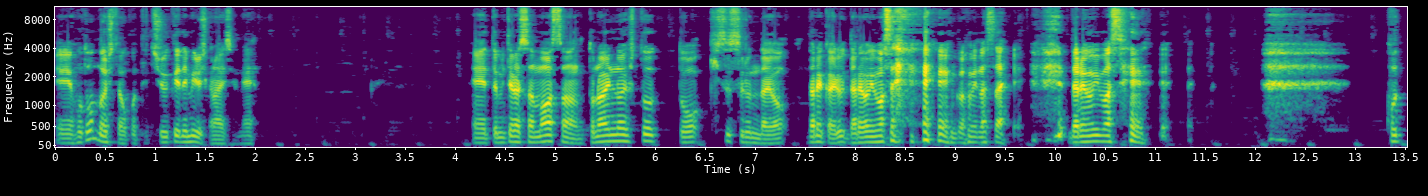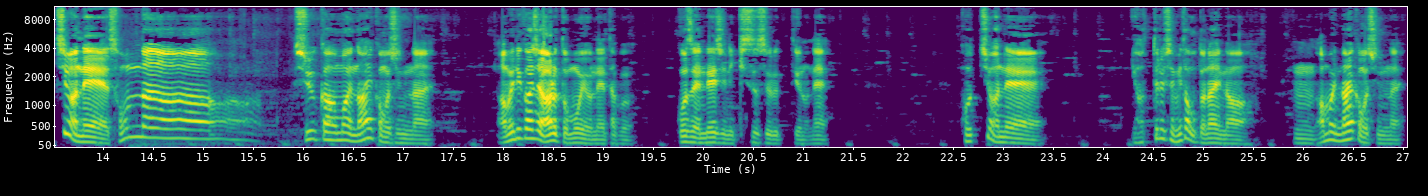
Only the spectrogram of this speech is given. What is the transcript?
えー、ほとんどの人はこうやって中継で見るしかないですよね。えっ、ー、と、みたらしさん、まー、さん、隣の人とキスするんだよ。誰かいる？誰もいません。ごめんなさい。誰もいません。こっちはね、そんな習慣あんまりないかもしんない。アメリカじゃあると思うよね、多分。午前0時にキスするっていうのね。こっちはね、やってる人見たことないな。うん、あんまりないかもしんない。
